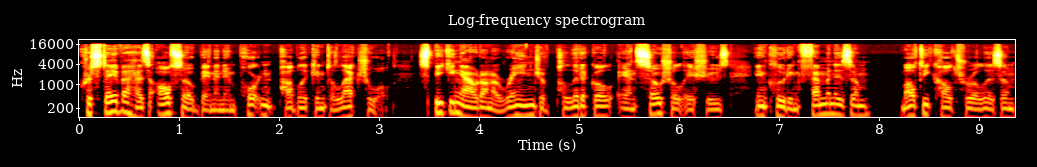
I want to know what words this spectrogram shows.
Kristeva has also been an important public intellectual, speaking out on a range of political and social issues, including feminism, multiculturalism,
